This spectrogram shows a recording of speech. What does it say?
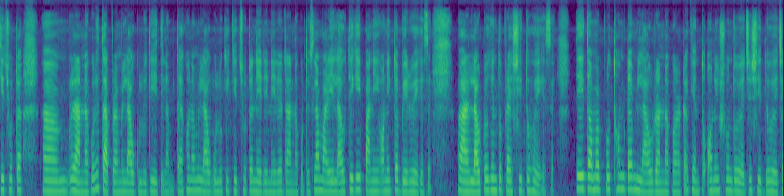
কিছুটা রান্না করে তারপর আমি লাউগুলো দিয়ে দিলাম। তো এখন আমি লাউগুলোকে কিছুটা নেড়ে নেড়ে রান্না করতেছিলাম। আর এই লাউ থেকেই পানি অনেকটা বের হয়ে গেছে। আর লাউটাও কিন্তু প্রায় সিদ্ধ হয়ে গেছে। তো এই তো আমার প্রথম টাইম লাউ রান্না করাটা কিন্তু অনেক সুন্দর হয়েছে, সিদ্ধ হয়েছে,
